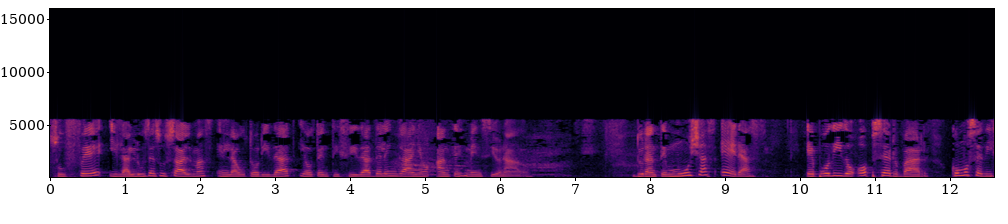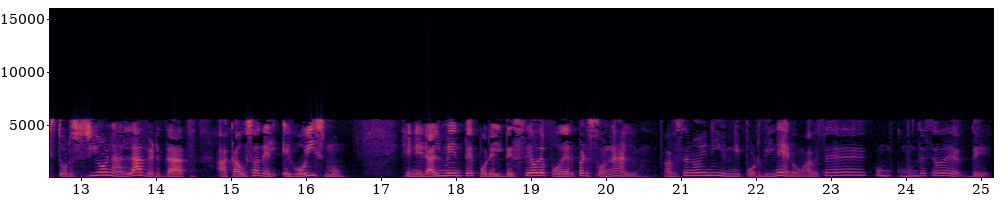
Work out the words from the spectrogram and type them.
su fe y la luz de sus almas en la autoridad y autenticidad del engaño antes mencionado. Durante muchas eras he podido observar cómo se distorsiona la verdad a causa del egoísmo, generalmente por el deseo de poder personal. A veces no es ni, por dinero, a veces como, como un deseo de, de,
